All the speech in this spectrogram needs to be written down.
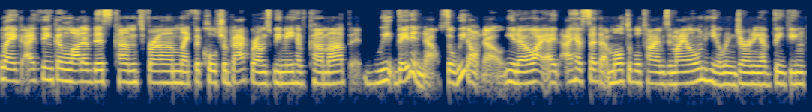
Like i think a lot of this comes from like the culture backgrounds we may have come up eh, we they didn't know so we don't know you know? I i have said that multiple times in my own healing journey of thinking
